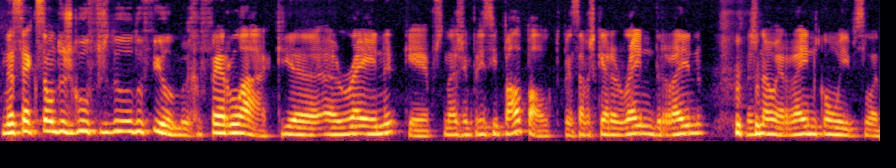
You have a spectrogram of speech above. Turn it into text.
Na secção dos gufos do, do filme, refere lá que a, a Rain, que é a personagem principal, Paulo, tu pensavas que era Rain de Reino, mas não, é Rain com Y.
